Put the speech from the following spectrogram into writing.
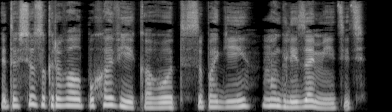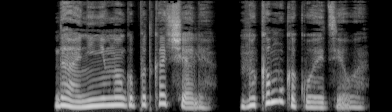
Это все закрывал пуховик, а вот сапоги могли заметить. Да, они немного подкачали, но кому какое дело?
